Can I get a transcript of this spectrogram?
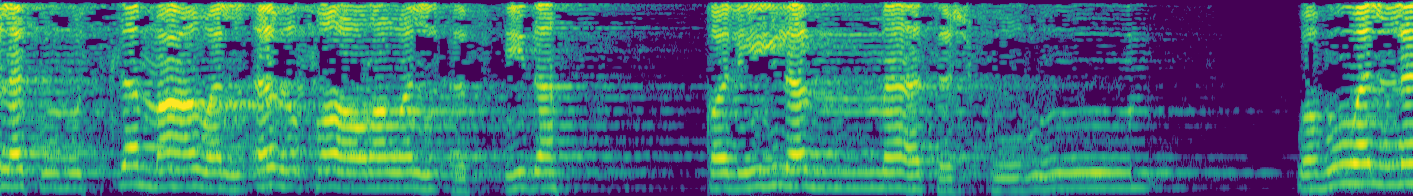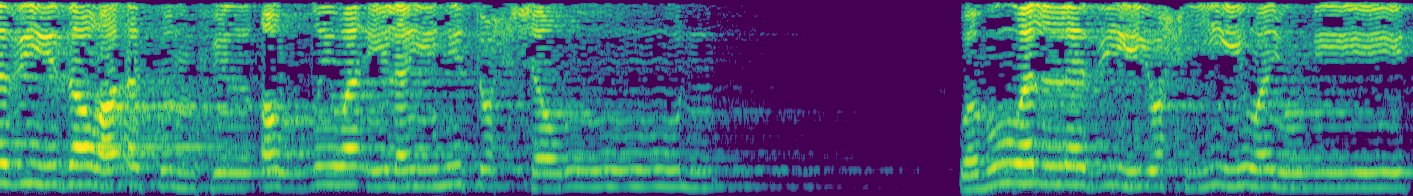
لكم السمع والأبصار والأفئدة قليلا ما تشكرون وهو الذي ذرأكم في الأرض وإليه تحشرون وهو الذي يحيي ويميت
